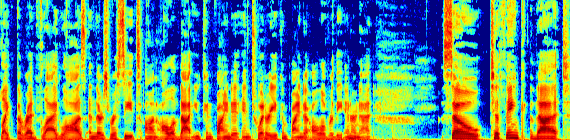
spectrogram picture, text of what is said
like the red flag laws, and there's receipts on all of that. You can find it in Twitter, you can find it all over the internet. So to think that,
